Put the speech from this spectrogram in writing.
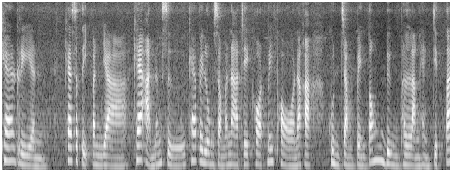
แค่เรียน แค่สติปัญญา แค่อ่านหนังสือ แค่ไปลงสัมมนาเทคคอร์สไม่พอนะคะ คุณจำเป็นต้องดึงพลังแห่งจิตใต้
